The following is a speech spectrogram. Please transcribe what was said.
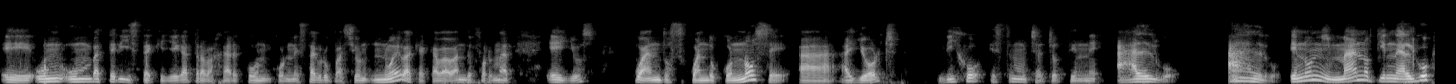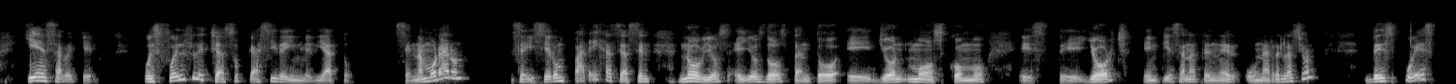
eh, un, baterista que llega a trabajar con, esta agrupación nueva que acababan de formar ellos, cuando, cuando conoce a, a George, dijo, este muchacho tiene algo, algo, tiene un imán o tiene algo, quién sabe qué. Pues fue el flechazo casi de inmediato. Se enamoraron, se hicieron pareja, se hacen novios, ellos dos, tanto eh, John Moss como este, George, empiezan a tener una relación. Después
